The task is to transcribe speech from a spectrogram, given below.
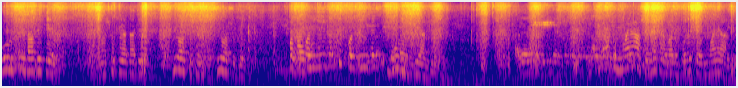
বলছি দাদিকে অসুখে দাদি কি অসুখ হয়েছে কি অসুখ হয়েছে কথা কই গেছি কই গেছি বলছি আমি তোর মায়া আছে না আমার উপরে তোর মায়া আছে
